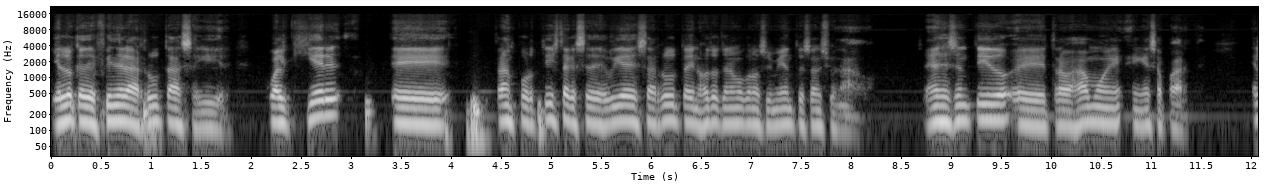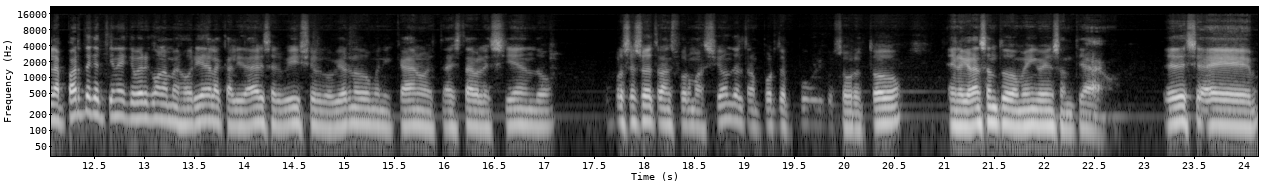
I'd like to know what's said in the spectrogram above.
y es lo que define la ruta a seguir. Cualquier eh, transportista que se desvíe de esa ruta y nosotros tenemos conocimiento es sancionado. En ese sentido, eh, trabajamos en, esa parte. En la parte que tiene que ver con la mejoría de la calidad del servicio, el gobierno dominicano está estableciendo un proceso de transformación del transporte público, sobre todo en el Gran Santo Domingo y en Santiago. Ustedes eh,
